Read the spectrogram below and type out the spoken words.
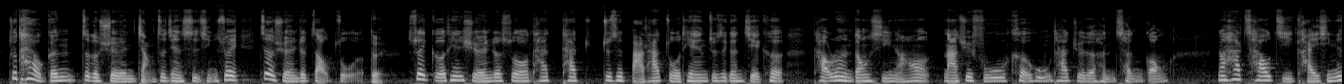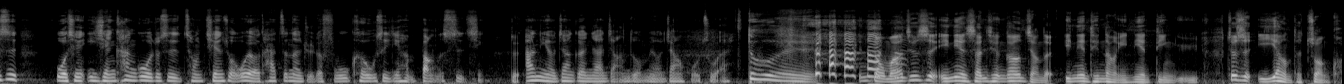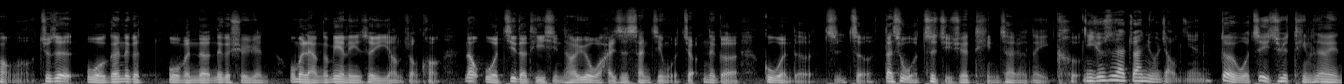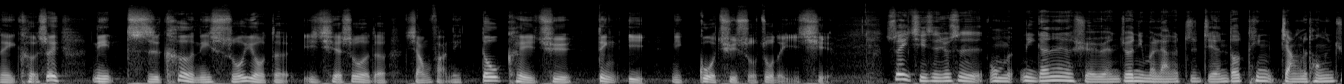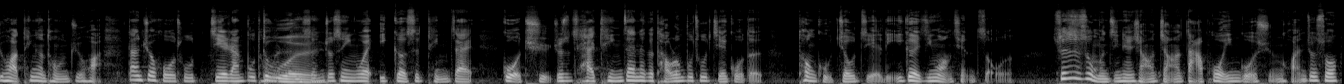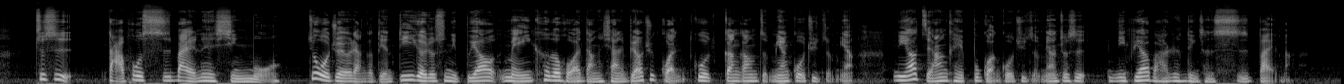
就他有跟这个学员讲这件事情，所以这个学员就照做了。对。所以隔天学员就说他他就是把他昨天就是跟杰克讨论的东西，然后拿去服务客户，他觉得很成功，然后他超级开心。就是我前以前看过，就是从前所未有，他真的觉得服务客户是一件很棒的事情。对，啊，你有这样跟人家讲，你怎么没有这样活出来？对，你懂吗？就是一念三千，刚刚讲的一念天堂，一念地狱，就是一样的状况哦。就是我跟那个。我们的那个学员，我们两个面临是一样状况。那我记得提醒他，因为我还是善尽我教那个顾问的职责，但是我自己却停在了那一刻。你就是在钻牛角尖。对我自己却停在那一刻，所以你此刻你所有的一切、所有的想法，你都可以去定义你过去所做的一切。所以其实就是我们，你跟那个学员，就是你们两个之间都听讲了同一句话，听了同一句话，但却活出截然不同的人生，就是因为一个是停在过去，就是还停在那个讨论不出结果的痛苦纠结里，一个已经往前走了。所以这是我们今天想要讲的，打破因果循环，就是说，就是打破失败的那个心魔。就我觉得有两个点，第一个就是你不要每一刻都活在当下，你不要去管过刚刚怎么样，过去怎么样。你要怎样可以不管过去怎么样？就是你不要把它认定成失败嘛。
